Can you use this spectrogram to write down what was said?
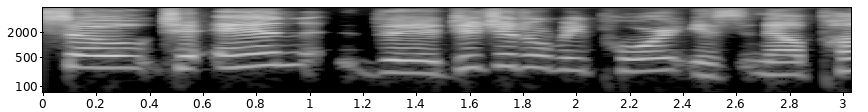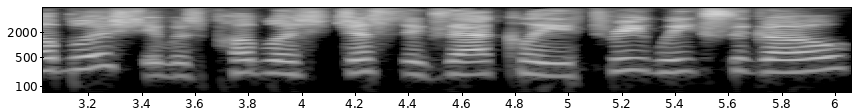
so to end, the digital report is now published. It was published just exactly three weeks ago.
